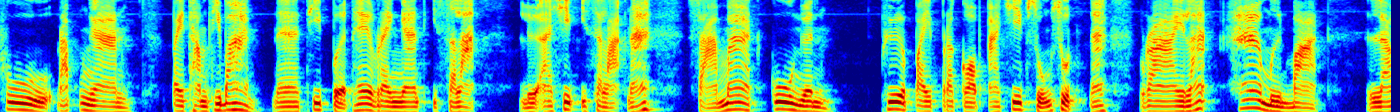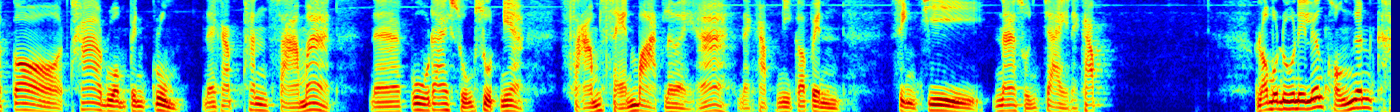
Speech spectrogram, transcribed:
ผู้รับงานไปทำที่บ้านนะที่เปิดให้แรงงานอิสระ หรืออาชีพอิสระนะ สามารถกู้เงิน เพื่อไปประกอบอาชีพสูงสุดนะรายละ 50,000 บาท แล้วก็ถ้ารวมเป็นกลุ่ม นะครับท่านสามารถนะกู้ได้สูงสุดเนี่ยสามแสนบาทเลยอะนะครับนี่ก็เป็นสิ่งที่น่าสนใจนะครับ เรามาดูในเรื่องของเงื่อนไข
